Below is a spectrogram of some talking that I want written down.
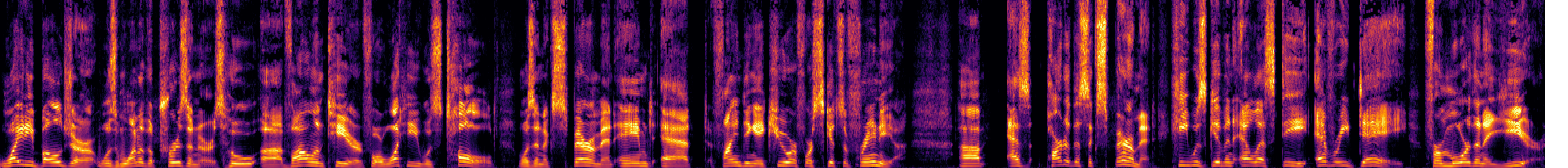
Whitey Bulger was one of the prisoners who uh, volunteered for what he was told was an experiment aimed at finding a cure for schizophrenia. Uh, as part of this experiment, he was given LSD every day for more than a year.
